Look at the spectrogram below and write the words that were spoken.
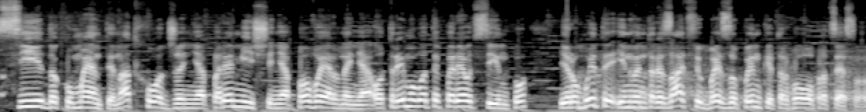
всі документи, надходження, переміщення, повернення, отримувати переоцінку і робити інвентаризацію без зупинки торгового процесу.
